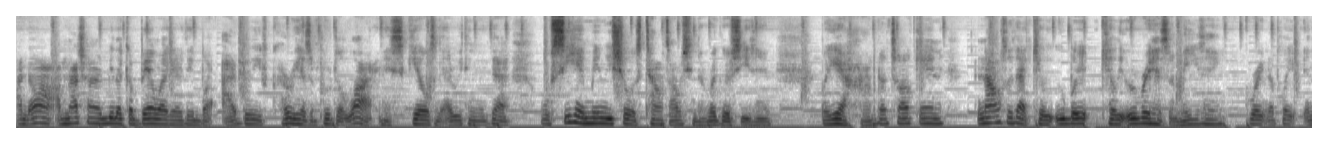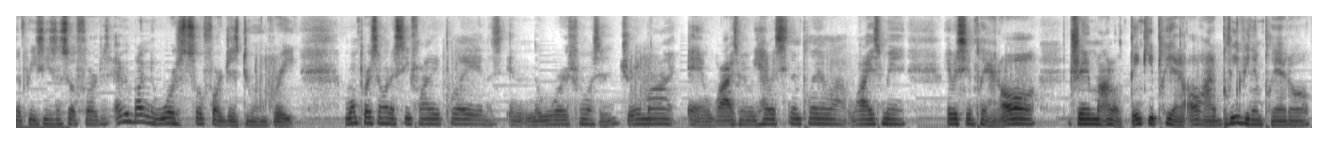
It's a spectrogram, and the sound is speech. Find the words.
I know I'm not trying to be like a bandwagon or anything, but I believe Curry has improved a lot in his skills and everything like that. We'll see him mainly show his talents obviously in the regular season. But yeah, I'm done talking. Not also that Kelly Oubre, Kelly Oubre has amazing, great in the play in the preseason so far. Just everybody in the Warriors so far just doing great. One person I want to see finally play in, this, in the Warriors from us is Draymond and Wiseman. We haven't seen them play a lot. Wiseman, we haven't seen him play at all. Draymond, I don't think he played at all. I believe he didn't play at all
